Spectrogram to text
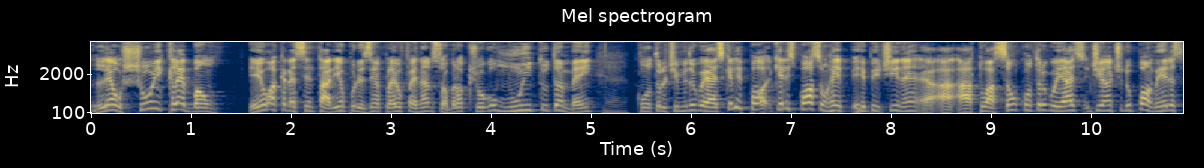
Léo Chu e Clebão. Eu acrescentaria, por exemplo, aí o Fernando Sobral, que jogou muito também é. contra o time do Goiás. Que, ele que eles possam re repetir né, a, a, atuação contra o Goiás diante do Palmeiras,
